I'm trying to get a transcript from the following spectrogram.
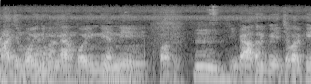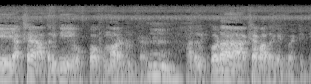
రాజ్యం పోయింది బంగారం పోయింది అన్ని పోతాయి. ఇంకా అతనికి చివరికి అక్ష అతనికి ఒక్కో కుమారుడు ఉంటాడు. అతనికి కూడా అక్షయపాత్ర గతి పట్టింది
